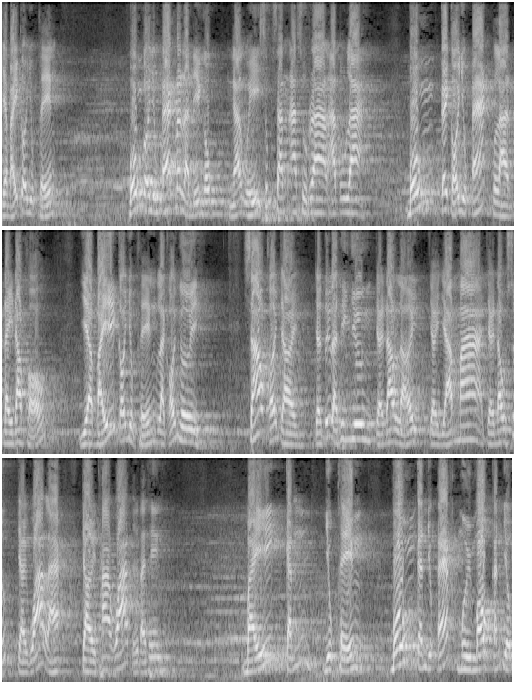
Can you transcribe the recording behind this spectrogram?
và bảy cõi dục thiện bốn cõi dục ác đó là địa ngục ngạ quỷ, súc sanh, asura, atula. Bốn cái cõi dục ác là đầy đau khổ. Và bảy cõi dục thiện là cõi người. Sáu cõi trời trời tứ đại thiên dương, trời đau lợi, trời dạ ma, trời đau xuất trời quá lạc, trời tha quá tự tại thiên. Bảy cảnh dục thiện, bốn cảnh dục ác 11 cảnh dục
